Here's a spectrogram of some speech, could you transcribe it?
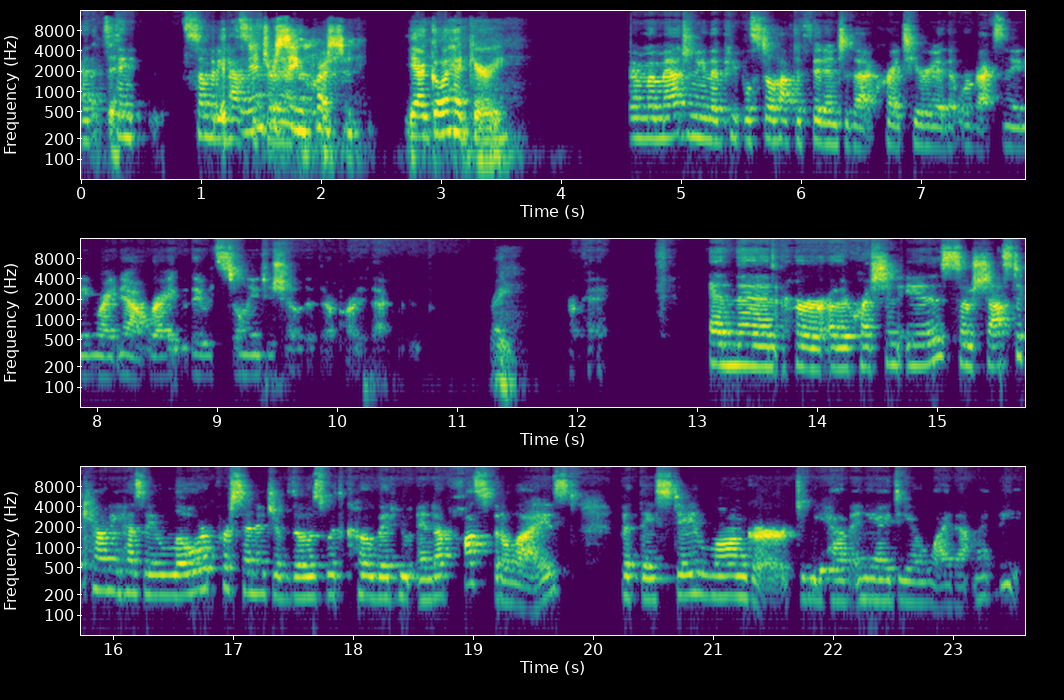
I think somebody has It's to. an fit interesting in. question. Yeah, go ahead, Gary. I'm imagining that people still have to fit into that criteria that we're vaccinating right now, right? They would still need to show that they're part of that group. Right. Okay. And then her other question is, so Shasta County has a lower percentage of those with COVID who end up hospitalized, but they stay longer. Do we have any idea why that might be?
